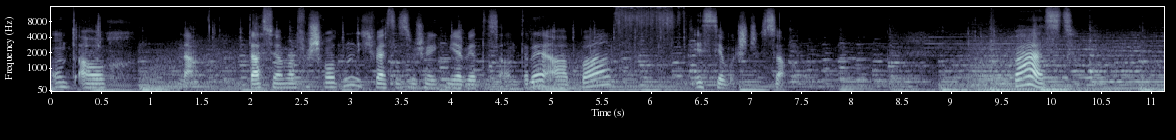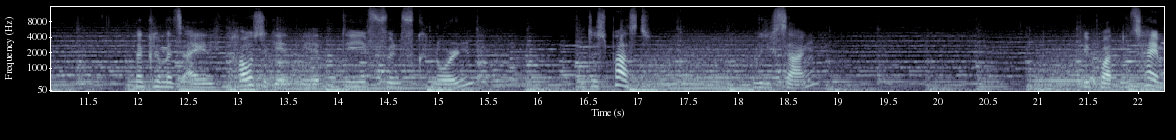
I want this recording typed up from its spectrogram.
Und auch... Na, das werden wir verschrotten. Ich weiß, das ist wahrscheinlich mehr wert als andere, aber... Ist ja wurscht. So. Passt. Dann können wir jetzt eigentlich nach Hause gehen. Wir hätten die fünf Knollen. Und das passt. Würde ich sagen. Wir porten uns heim.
